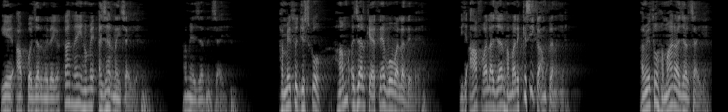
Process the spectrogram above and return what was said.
یہ آپ کو اجر ملے گا۔ کہا، نہیں، ہمیں اجر نہیں چاہیے۔ ہمیں اجر نہیں چاہیے۔ ہمیں تو جس کو ہم اجر کہتے ہیں، وہ والا دے دیں۔ یہ آپ والا اجر ہمارے کسی کام کا نہیں ہے۔ ہمیں تو ہمارا اجر چاہیے۔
